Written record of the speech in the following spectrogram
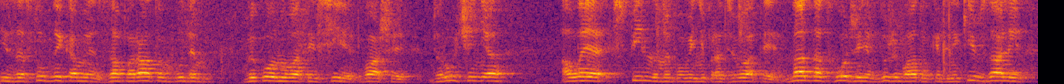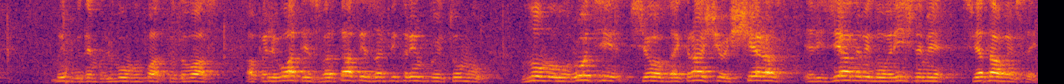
із заступниками, з апаратом будемо виконувати всі ваші доручення, але спільно ми повинні працювати над надходженням. Дуже багато керівників в залі. Ми будемо в будь-якому випадку до вас апелювати, звертати за підтримкою. Тому в новому році всього найкращого ще раз різдвяними новорічними святами всіх.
